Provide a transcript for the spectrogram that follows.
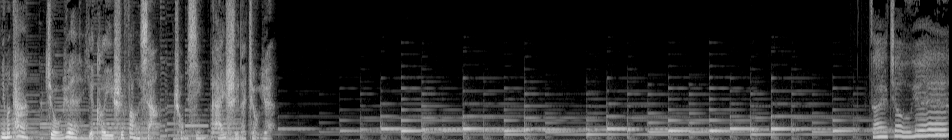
你们看，九月也可以是放下、重新开始的九月。在九月，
